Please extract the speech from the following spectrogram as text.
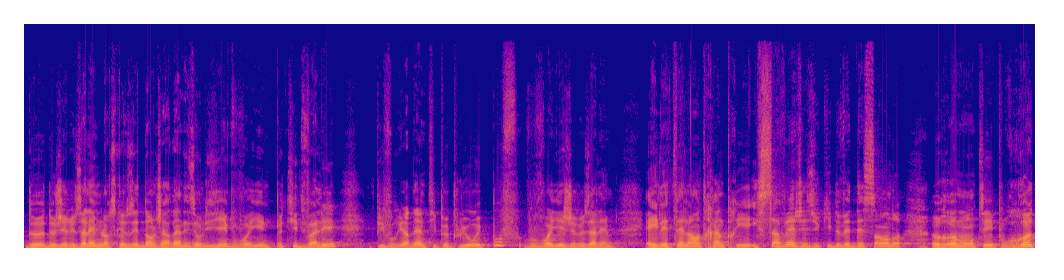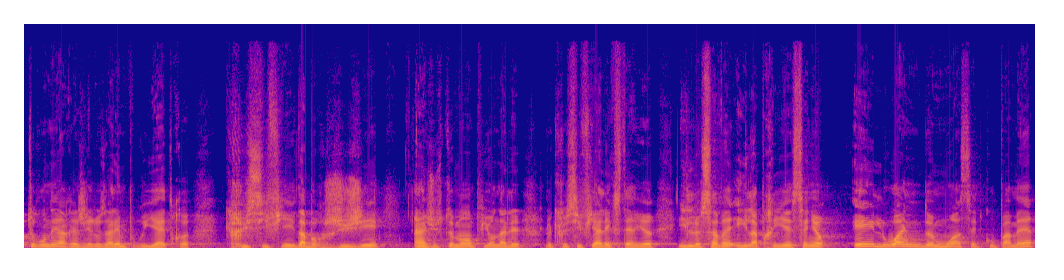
de, Jérusalem. Lorsque vous êtes dans le jardin des Oliviers, vous voyez une petite vallée, puis vous regardez un petit peu plus haut, et pouf, vous voyez Jérusalem. Et il était là en train de prier. Il savait, Jésus, qu'il devait descendre, remonter, pour retourner à Jérusalem, pour y être crucifié, d'abord jugé injustement, puis on allait le crucifier à l'extérieur. Il le savait, et il a prié, Seigneur, éloigne de moi cette coupe amère.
